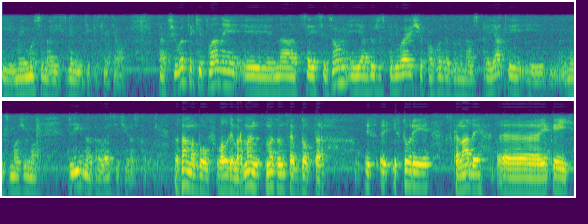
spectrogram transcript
і ми мусимо їх звільнити після цього. Так що от такі плани е, на цей сезон, і я дуже сподіваюся, що погода буде нам сприяти, і ми зможемо плідно провести ці розкопки. З нами був Володимир Мезенцев, доктор іс- історії з Канади, е, який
